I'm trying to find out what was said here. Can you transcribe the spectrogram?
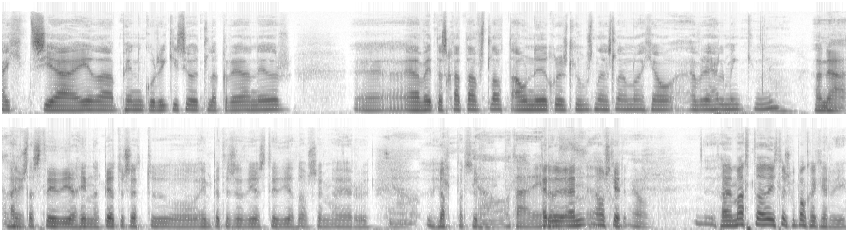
hægt sé að eða peningur ríkisjóð til að greiða niður eh, eða veita skattafslátt á niðurgröðslu húsnæðisleguna hjá efri helminginu. Mm. Þannig að að að betur settu og einbetur sér því að styðja þá sem eru hjálpar sér. Já, og það er einu. En ásker, það er margt að íslensku bankakerfi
